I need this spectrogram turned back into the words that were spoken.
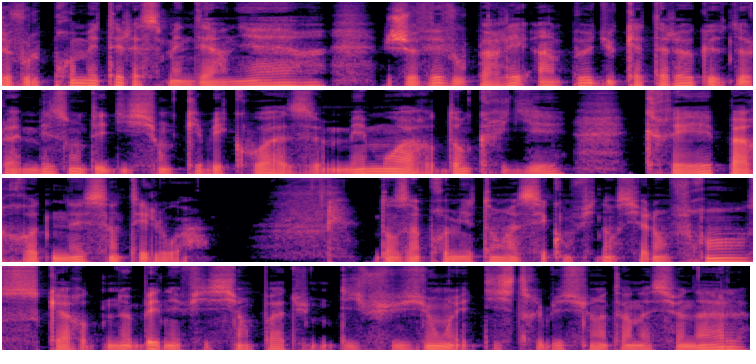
Je vous le promettais la semaine dernière, je vais vous parler un peu du catalogue de la maison d'édition québécoise Mémoire d'Encrier, créée par Rodney Saint-Éloi. Dans un premier temps assez confidentiel en France, car ne bénéficiant pas d'une diffusion et distribution internationale,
